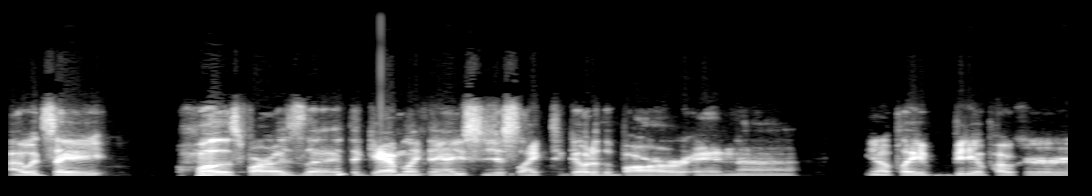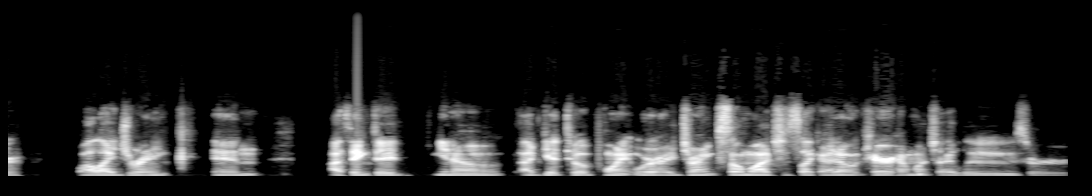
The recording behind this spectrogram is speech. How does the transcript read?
I would say, well, as far as the the gambling thing, I used to just like to go to the bar and uh, you know play video poker while I drink, and I think they, you know, I'd get to a point where I drank so much, it's like I don't care how much I lose or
